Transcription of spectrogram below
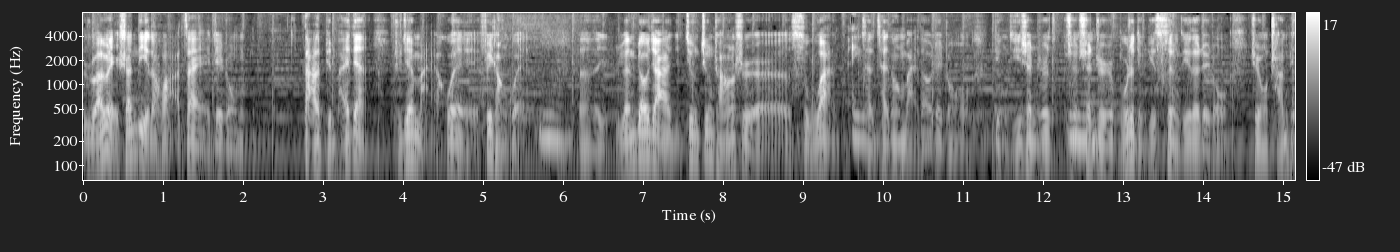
软尾山地的话，在这种。大的品牌店直接买会非常贵，嗯，呃，原标价经经常是四五万才才能买到这种顶级，甚至甚甚至是不是顶级次顶级的这种这种产品。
